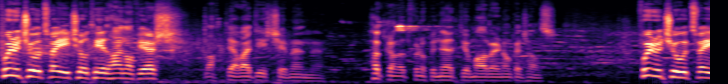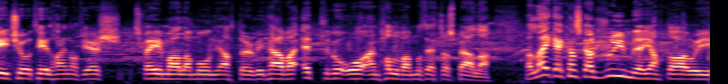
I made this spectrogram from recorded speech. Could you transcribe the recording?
24-22 til Heinald Fjers. Latvia vet jeg ikke, men høygrønnet for noe i nedi og malveren noen chans. 24-22 til Heinald Fjers. Tvei mala mån i atter. Vi hava 11 og en halva mot etter å spela. Det leker kanskje rymelig jant da i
